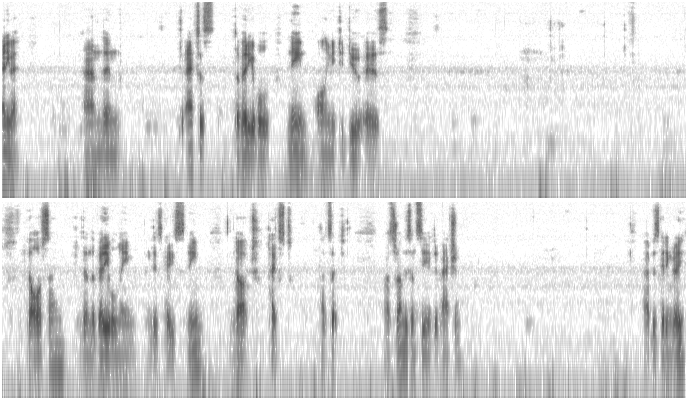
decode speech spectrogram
Anyway and then to access the variable name all you need to do is dollar sign then the variable name in this case name dot text. That's it. Let's run this and see it in action. App is getting ready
